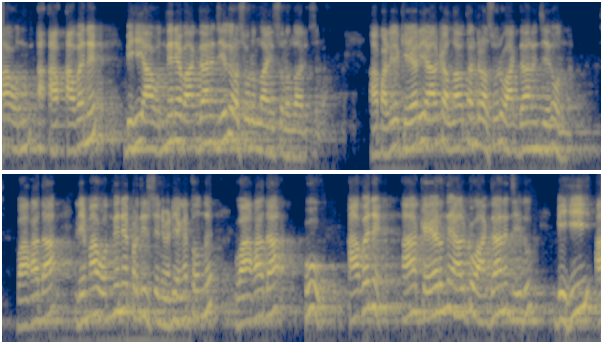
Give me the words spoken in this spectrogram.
ആ അവന് ബിഹി ആ ഒന്നിനെ വാഗ്ദാനം ചെയ്തു സ്വല്ലല്ലാഹു അലൈഹി വസല്ലം. ആ പള്ളിയിൽ കയറിയ ആൾക്ക് അള്ളാഹു തന്റെ റസൂൽ വാഗ്ദാനം ചെയ്ത ഒന്ന്. വഹദ ലിമ ഒന്നിനെ പ്രതീക്ഷിച്ചതിന് വേണ്ടി. എങ്ങനത്തെ ഒന്ന്? വഹദ ഹു അവന് ആ കയറുന്ന ആൾക്ക് വാഗ്ദാനം ചെയ്തു. ബിഹി ആ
